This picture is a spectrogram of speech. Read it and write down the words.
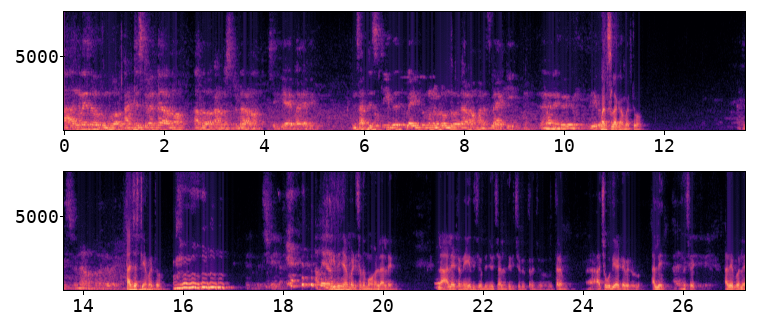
അങ്ങനെ നോക്കുമ്പോ അഡ്ജസ്റ്റ്മെന്റ് ആണോ അതോ അണ്ടർസ്റ്റുഡ് ആണോ? ശരിയായ കാര്യം അഡ്ജസ്റ്റ് ചെയ്ത് ലൈഫ് മുന്നോട്ട് കൊണ്ടുപോകാനാണോ മനസ്സിലാക്കി മനസ്സിലാക്കാൻ പറ്റുമോ അഡ്ജസ്റ്റ്മെന്റ് ആണോ അപ്പൊ നല്ലത് അഡ്ജസ്റ്റ് ചെയ്യാൻ പറ്റുമോ? ഇത് ഞാൻ പഠിച്ചത് മോഹൻലാലിന്റെ ലാലേട്ടൻ ഏത് ചോദ്യം ചോദിച്ചാലും തിരിച്ചൊരു ഉത്തരം ഉത്തരം ആ, ചോദ്യമായിട്ടേ വരുള്ളൂ. അല്ലേ? എന്ന് ചോദിക്കും അതേപോലെ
